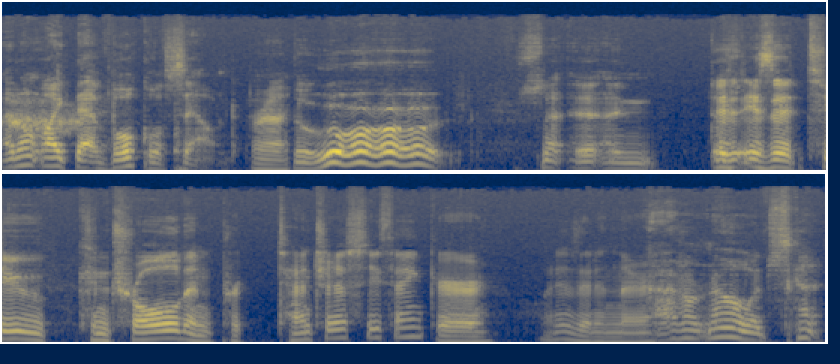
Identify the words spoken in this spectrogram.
I don't like that vocal sound. right The "Ooh," uh, and is, is it too controlled and pretentious you think or what is it in there I don't know. It's kind of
